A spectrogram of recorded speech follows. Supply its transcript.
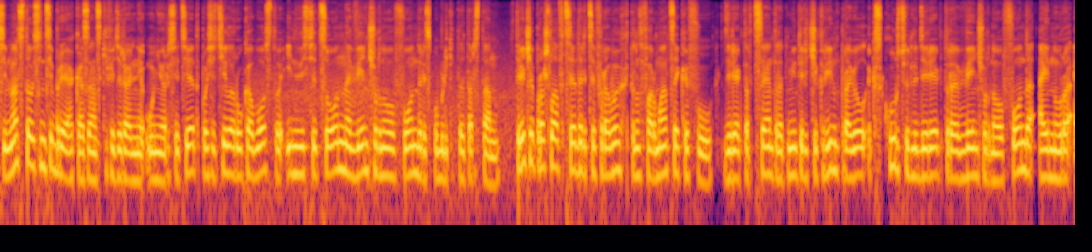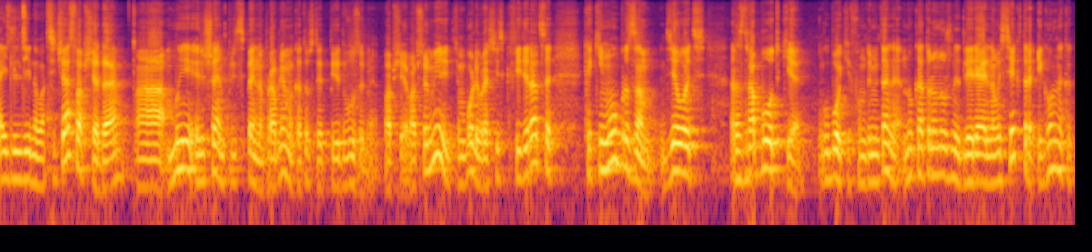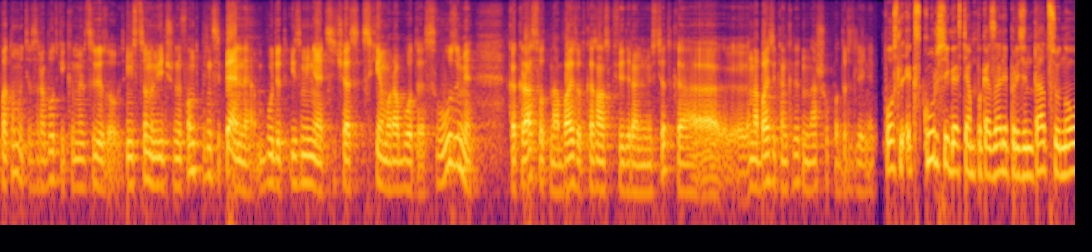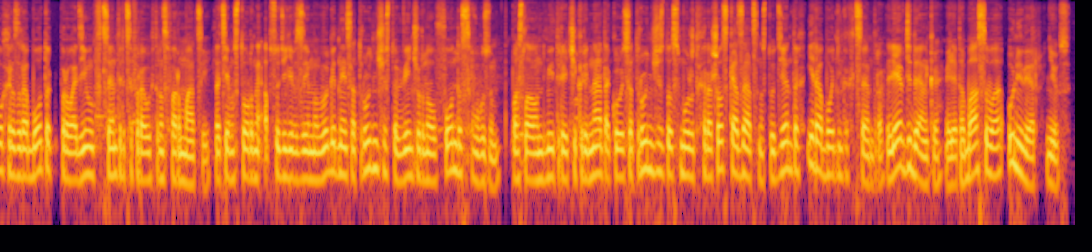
17 сентября Казанский федеральный университет посетило руководство Инвестиционно-венчурного фонда Республики Татарстан. Встреча прошла в Центре цифровых трансформаций КФУ. Директор центра Дмитрий Чекрин провел экскурсию для директора венчурного фонда Айнура Айзельдинова. Сейчас вообще, да, а, мы решаем принципиальные проблемы, которые стоят перед вузами. Вообще во всем мире, тем более в Российской Федерации, каким образом делать разработки глубокие, фундаментальные, но которые нужны для реального сектора, и главное, как потом эти разработки коммерциализовывать. Инвестиционный венчурный фонд принципиально будет изменять сейчас схему работы с вузами, как раз вот на базе вот Казанского федерального университета, э, на базе конкретно нашего подразделения. После экскурсии гостям показали презентацию новых разработок, проводимых в Центре цифровых трансформаций. Затем стороны обсудили взаимовыгодное сотрудничество венчурного фонда с вузом. По словам Дмитрия Чекрина, такое сотрудничество сможет хорошо сказаться на студентах и работниках центра. Лев Диденко, Вилета Басова, Универ News.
